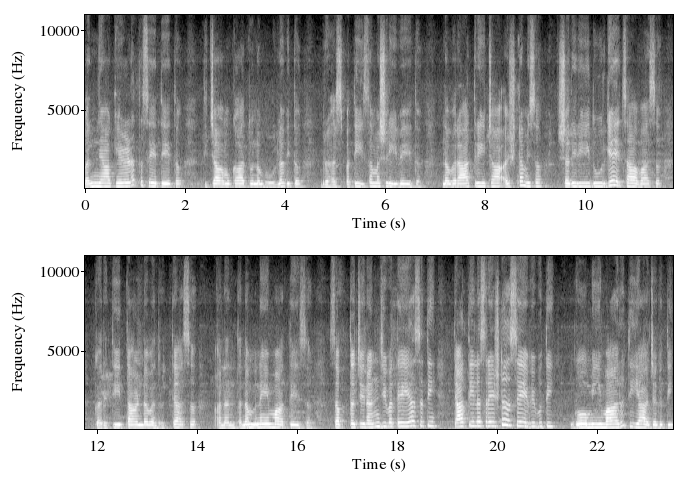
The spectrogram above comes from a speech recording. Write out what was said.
कन्या खेळत सेतेत. तिच्या मुखातून बोलवित. बृहस्पती समश्रीवेद. नवरात्रीच्या अष्टमीस शरीरी दुर्गेचा वास करती तांडव नृत्यास अनंत नमने मातेस. सप्त चिरंजीवते असती त्यातील श्रेष्ठ असे विभूती. गोमी मारुती या जगती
